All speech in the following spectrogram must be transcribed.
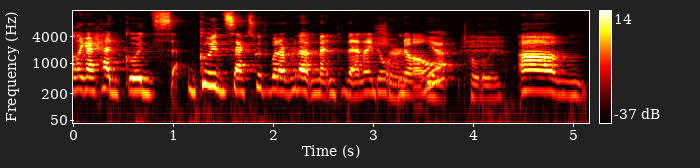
like I had good, se- good sex with whatever that meant. Then I don't Sure. know. Yeah, totally. Um,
